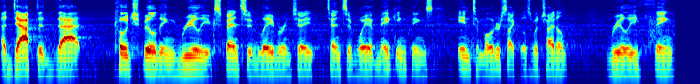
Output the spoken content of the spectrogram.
adapted that coach building, really expensive, labor intensive way of making things into motorcycles, which I don't really think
